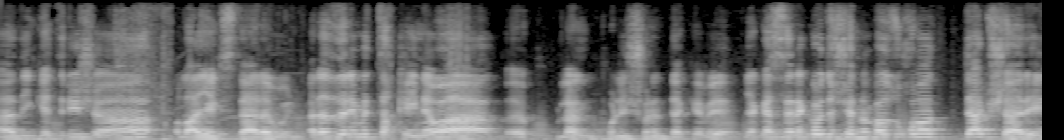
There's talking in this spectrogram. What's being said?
ئادینکە تریشە وڵا یەکستارە بوون بە نظری من تەقینەوە پلان پۆلیشنت دەکەوێت یەکە سەرەکەوت دەشێن نەباز خۆمە دابشاری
